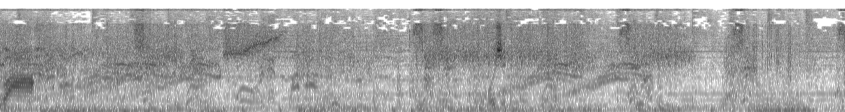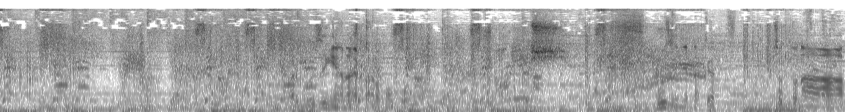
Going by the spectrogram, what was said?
うわおいしい。あれむずいんやなやっぱあのコンボ。よし。むずいねんなてかちょっとな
